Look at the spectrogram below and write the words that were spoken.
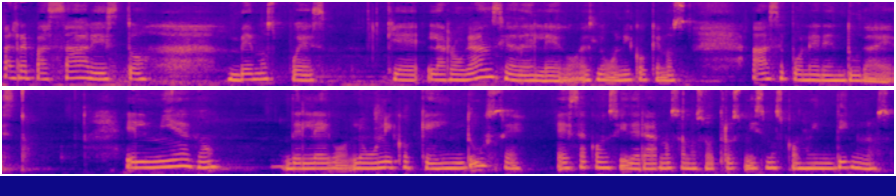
Al repasar esto, vemos pues que la arrogancia del ego es lo único que nos hace poner en duda esto. El miedo del ego lo único que induce es a considerarnos a nosotros mismos como indignos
